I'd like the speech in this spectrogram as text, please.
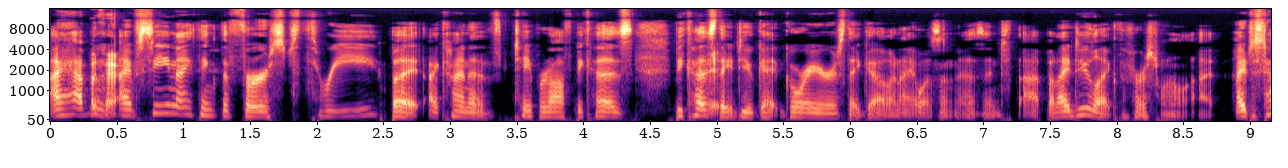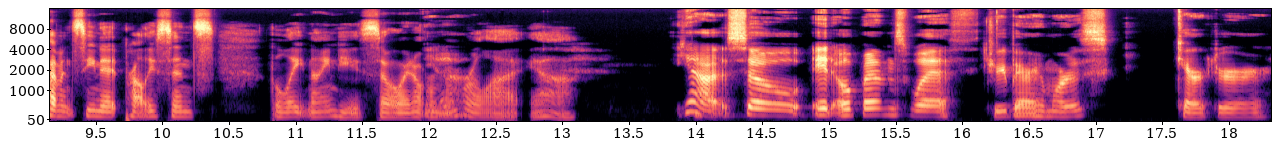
I haven't. Okay. I've seen, I think, the first three, but I kind of tapered off because because Right. they do get gorier as they go, and I wasn't as into that. But I do like the first one a lot. I just haven't seen it probably since the late '90s, so I don't Yeah. remember a lot. Yeah. Yeah. So it opens with Drew Barrymore's character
